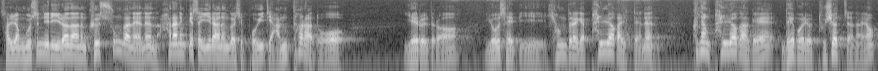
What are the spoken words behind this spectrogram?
설령 무슨 일이 일어나는 그 순간에는 하나님께서 일하는 것이 보이지 않더라도 예를 들어 요셉이 형들에게 팔려갈 때는 그냥 팔려가게 내버려 두셨잖아요.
